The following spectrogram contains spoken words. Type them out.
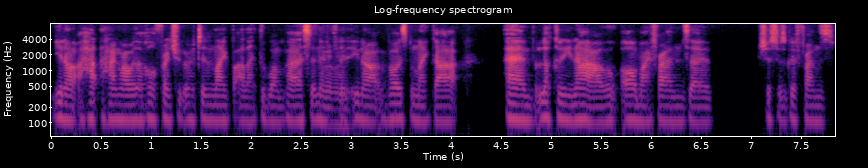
you know, I had to hang around with a whole friendship group I didn't like, but I like the one person. Mhm. you know, I've always been like that. Um, but luckily now, all my friends are just as good friends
